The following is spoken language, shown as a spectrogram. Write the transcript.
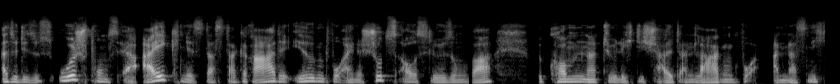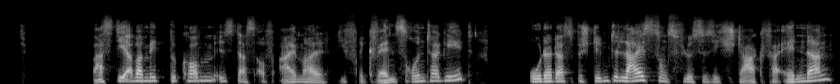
Also dieses Ursprungsereignis, dass da gerade irgendwo eine Schutzauslösung war, bekommen natürlich die Schaltanlagen woanders nicht. Was die aber mitbekommen, ist, dass auf einmal die Frequenz runtergeht oder dass bestimmte Leistungsflüsse sich stark verändern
